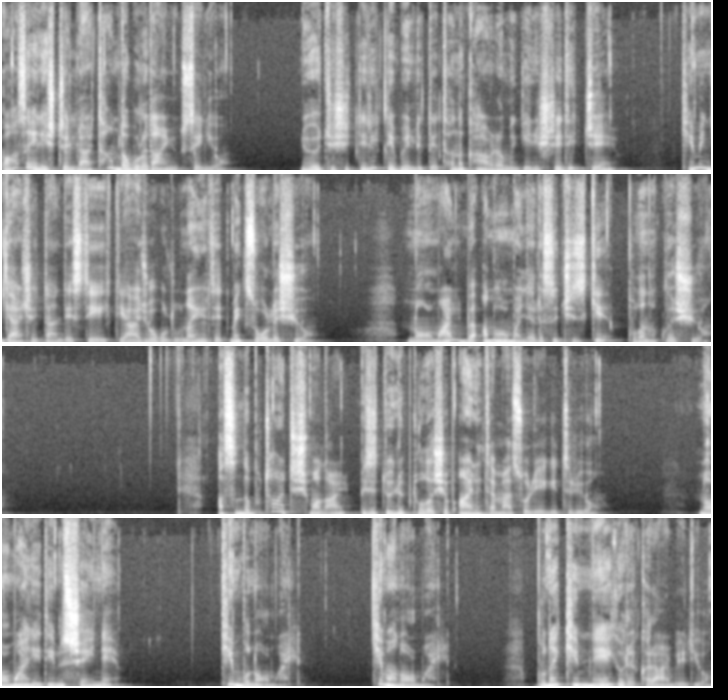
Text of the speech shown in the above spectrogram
Bazı eleştiriler tam da buradan yükseliyor. Nöroçeşitlilikle birlikte tanı kavramı genişledikçe kimin gerçekten desteğe ihtiyacı olduğunu ayırt etmek zorlaşıyor. Normal ve anormal arası çizgi bulanıklaşıyor. Aslında bu tartışmalar bizi dönüp dolaşıp aynı temel soruya getiriyor. Normal dediğimiz şey ne? Kim bu normal? Kim anormal? Buna kim neye göre karar veriyor?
